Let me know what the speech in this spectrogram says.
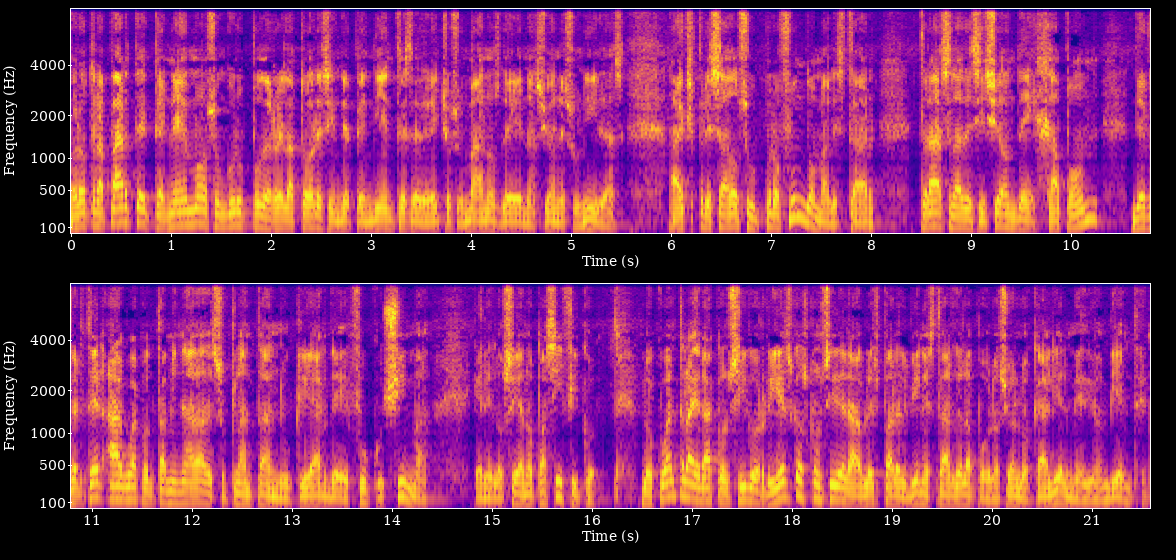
Por otra parte, tenemos un grupo de relatores independientes de derechos humanos de Naciones Unidas. Ha expresado su profundo malestar tras la decisión de Japón de verter agua contaminada de su planta nuclear de Fukushima en el Océano Pacífico, lo cual traerá consigo riesgos considerables para el bienestar de la población local y el medio ambiente.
